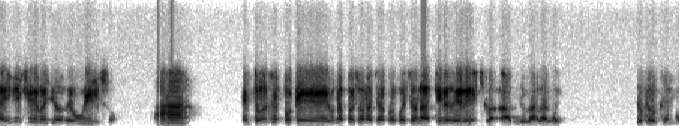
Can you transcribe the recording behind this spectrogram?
ahí difiero yo de Wilson. Ajá. Entonces, porque una persona sea profesional tiene derecho a violar la ley. Yo creo que no.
